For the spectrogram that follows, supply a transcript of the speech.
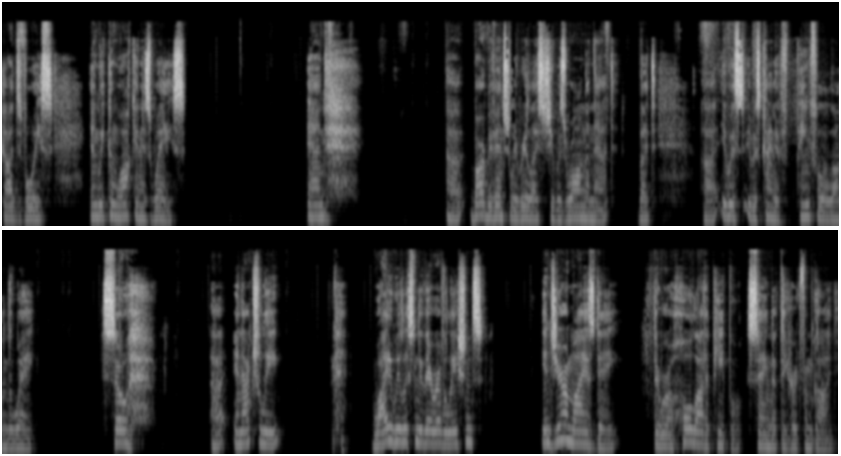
God's voice and we can walk in his ways. And uh, Barb eventually realized she was wrong on that but uh, it was it was kind of painful along the way. So, uh, and actually, why do we listen to their revelations? In Jeremiah's day, there were a whole lot of people saying that they heard from God.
